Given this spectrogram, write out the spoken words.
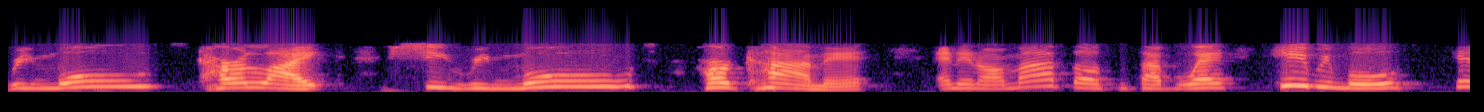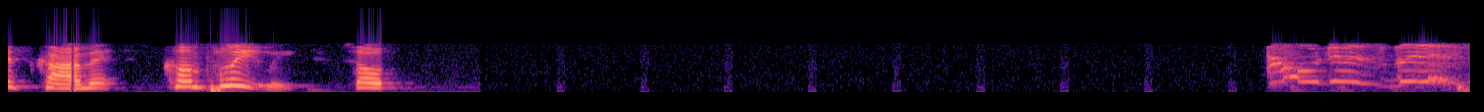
removed her like. She removed her comment. And then Armand felt some type of way. He removed his comment completely. So How does this?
